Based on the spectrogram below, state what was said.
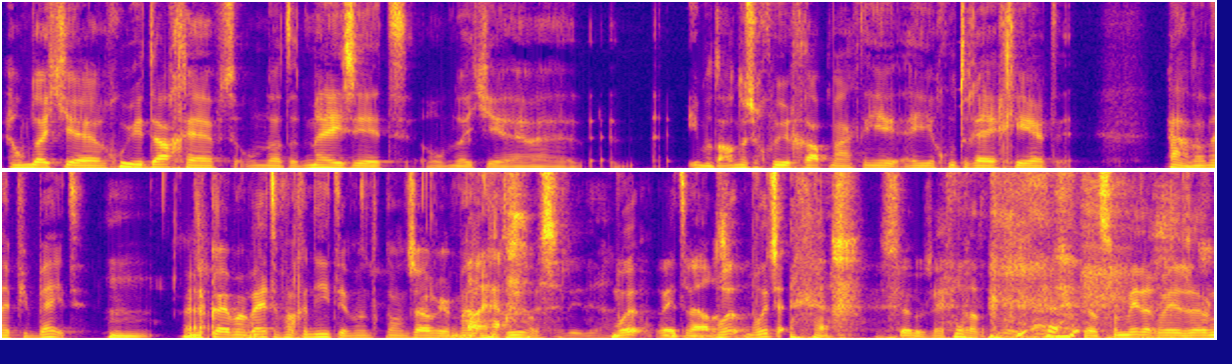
Omdat je een goede dag hebt, omdat het meezit, omdat je eh, iemand anders een goede grap maakt en je, en je goed reageert. Ja, dan heb je beet. Mm. Daar kun je maar beter van genieten, want het kan zo weer Nou maanden ja, duren. absoluut, ja. Wo- Weten we alles wo- ja, zo zeg dat. dat is vanmiddag weer zo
